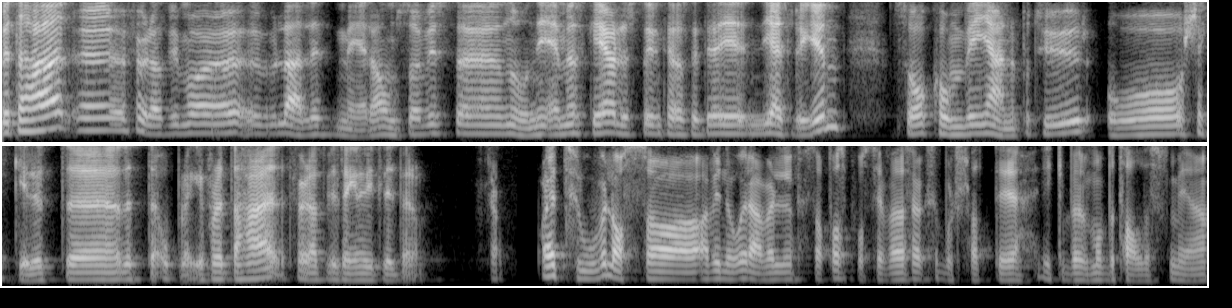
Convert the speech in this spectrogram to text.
Dette her uh, føler jeg at vi må eh, lære litt mer om. Så hvis uh, noen i MSG har lyst til å invitere oss litt til Geitryggen, så kommer vi gjerne på tur og sjekker ut uh, dette opplegget. For dette her føler jeg at vi trenger å vite litt mer om. Ja. Og jeg tror vel også Avinor er vel såpass positive jeg skal ikke se bort fra at de ikke må betales for mye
